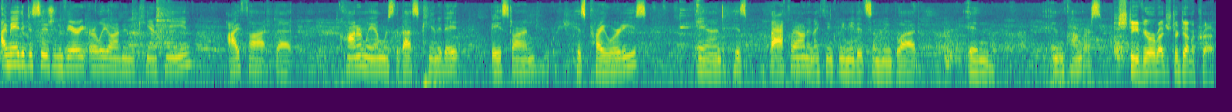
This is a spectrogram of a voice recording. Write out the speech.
I made the decision very early on in the campaign. I thought that Conor Lamb was the best candidate based on his priorities and his background, and I think we needed some new blood in in Congress. Steve, you're a registered Democrat,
